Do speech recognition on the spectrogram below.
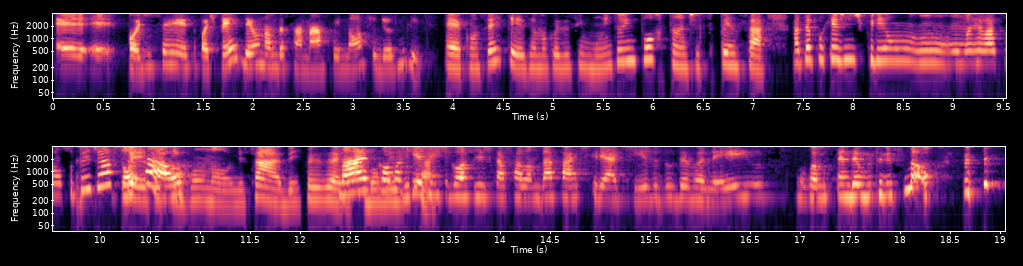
é, é pode ser, você pode perder o nome da sua marca e, nossa, Deus me livre. É, com certeza. É uma coisa assim muito importante se pensar. Até porque a gente cria um, um, uma relação super de afeto assim, com o nome, sabe? Pois é. Mas como evitar. aqui a gente gosta de ficar falando da parte criativa e dos devaneios, não vamos estender muito nisso, não.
